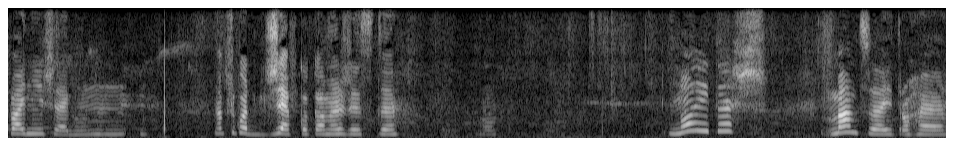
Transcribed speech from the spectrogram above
fajniejszego. Na przykład drzewko kamerzysty. O. No i też mam tutaj trochę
